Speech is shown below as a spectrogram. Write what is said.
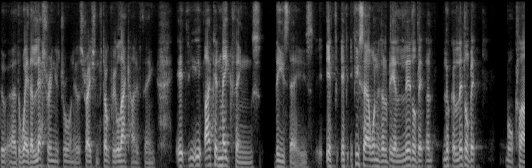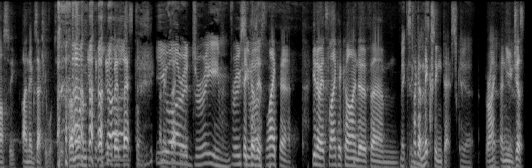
the, uh, the way the lettering is drawn illustration photography all that kind of thing it i can make things these days if, if if you say i wanted to be a little bit uh, look a little bit more classy i know exactly what to do but i want to make it a little bit less classy. You exactly are a dream, Bruce. You because it's like a you know it's like a kind of um Mixing it's like a mixing desk yeah. Right? Yeah, and you yeah. just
